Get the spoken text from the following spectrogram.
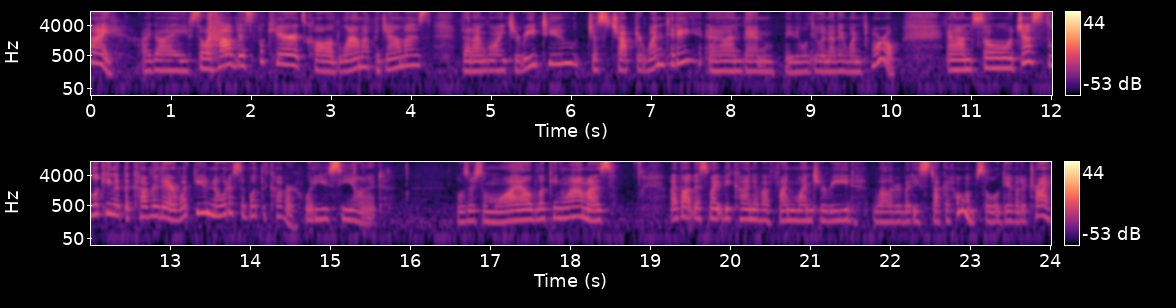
Hi, I guy. So I have this book here. It's called Llama Pajamas that I'm going to read to you. Just chapter one today, and then maybe we'll do another one tomorrow. And so just looking at the cover there, what do you notice about the cover? What do you see on it? Those are some wild looking llamas. I thought this might be kind of a fun one to read while everybody's stuck at home, so we'll give it a try.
